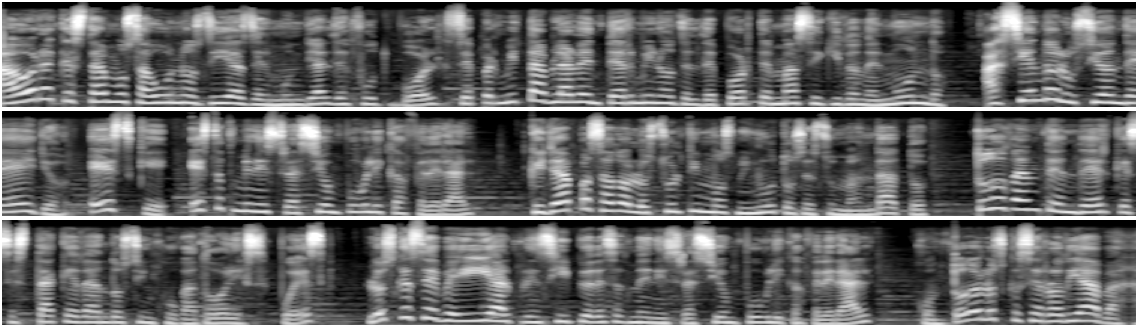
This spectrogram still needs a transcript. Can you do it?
Ahora que estamos a unos días del Mundial de Fútbol, se permite hablar en términos del deporte más seguido en el mundo. Haciendo alusión de ello, es que esta Administración Pública Federal, que ya ha pasado los últimos minutos de su mandato, todo da a entender que se está quedando sin jugadores, pues los que se veía al principio de esa Administración Pública Federal con todos los que se rodeaba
